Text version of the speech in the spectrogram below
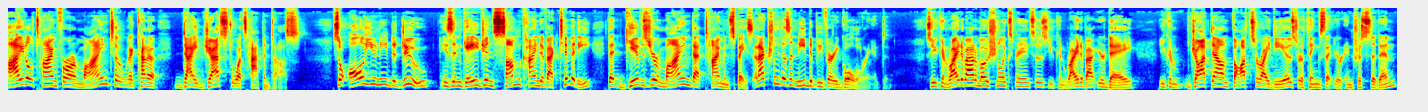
Idle time for our mind to like, kind of digest what's happened to us. So all you need to do is engage in some kind of activity that gives your mind that time and space. It actually doesn't need to be very goal oriented. So you can write about emotional experiences, you can write about your day, you can jot down thoughts or ideas or things that you're interested in.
